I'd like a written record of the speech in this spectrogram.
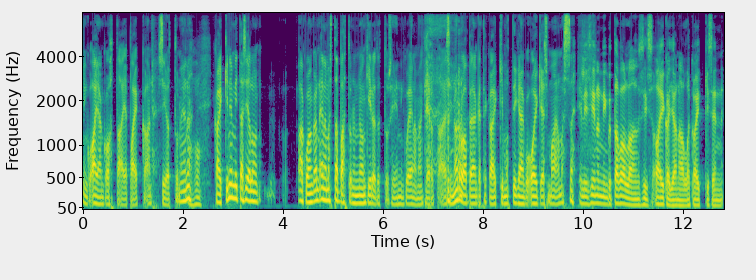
niin kuin ajankohtaan ja paikkaan sijoittuneena. Oho. Kaikki ne, mitä siellä on Akuankan elämässä tapahtunut, ne on kirjoitettu siihen niin kuin elämänkertaan. Ja siinä on ruopeankat ja kaikki, mutta ikään kuin oikeassa maailmassa. Eli siinä on niinku tavallaan siis aikajanalla kaikki sen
